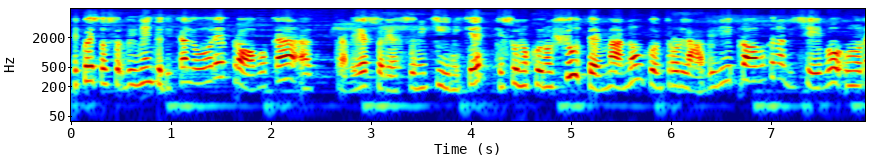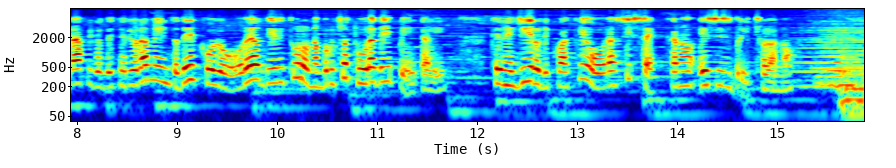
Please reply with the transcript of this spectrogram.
e questo assorbimento di calore provoca, attraverso reazioni chimiche che sono conosciute ma non controllabili, provocano, dicevo, un rapido deterioramento del colore o addirittura una bruciatura dei petali, che nel giro di qualche ora si seccano e si sbriciolano.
